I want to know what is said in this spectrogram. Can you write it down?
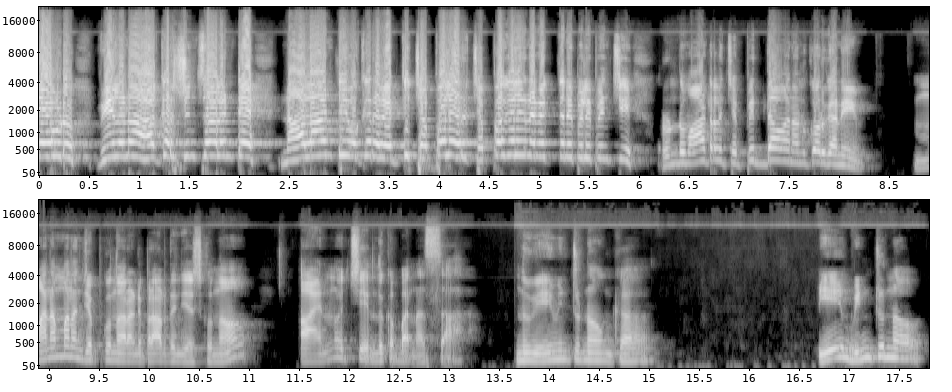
దేవుడు వీళ్ళను ఆకర్షించాలంటే నాలాంటి ఒకరి వ్యక్తి చెప్పలేరు చెప్పగలిగిన వ్యక్తిని పిలిపించి రెండు మాటలు చెప్పిద్దామని అనుకోరు కానీ మనం మనం చెప్పుకున్నారండి ప్రార్థన చేసుకుందాం. ఆయన వచ్చి ఎందుకబ్బా బనస్సా నువ్వేం వింటున్నావు ఇంకా? ఏం వింటున్నావు?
